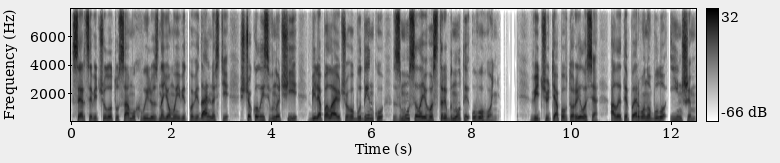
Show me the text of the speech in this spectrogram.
Серце відчуло ту саму хвилю знайомої відповідальності, що колись вночі біля палаючого будинку змусила його стрибнути у вогонь. Відчуття повторилося, але тепер воно було іншим,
